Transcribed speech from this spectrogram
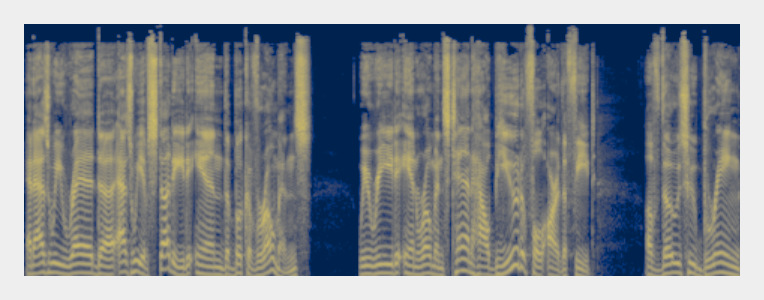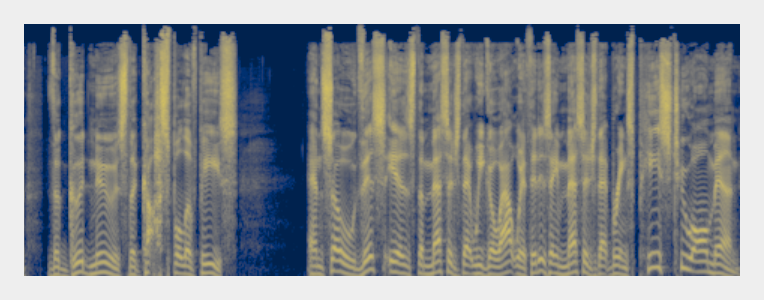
And as we read, uh, as we have studied in the book of Romans, we read in Romans 10 how beautiful are the feet of those who bring the good news, the gospel of peace. And so, this is the message that we go out with. It is a message that brings peace to all men,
